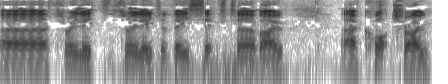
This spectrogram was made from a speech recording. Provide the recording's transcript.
uh, 3 litre, 3 litre V6 turbo uh, Quattro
